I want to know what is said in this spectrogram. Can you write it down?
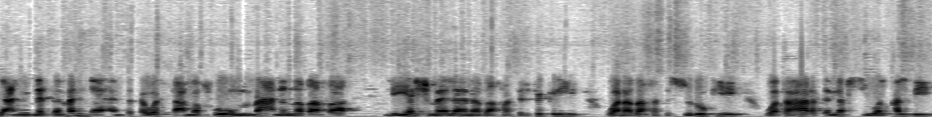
يعني نتمنى أن تتوسع مفهوم معنى النظافة ليشمل نظافة الفكر ونظافة السلوك وطهارة النفس والقلب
